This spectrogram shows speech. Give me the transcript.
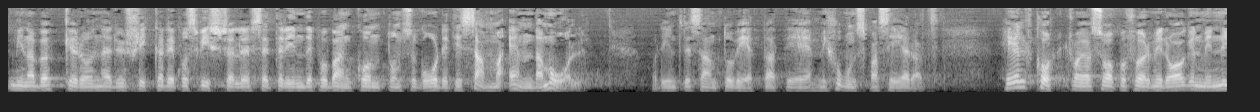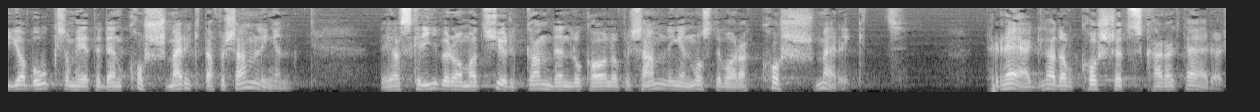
mina böcker, och när du skickar det på Swish eller sätter in det på bankkonton så går det till samma ändamål. Och det är intressant att veta att det är missionsbaserat. Helt kort vad jag sa på förmiddagen, min nya bok som heter Den korsmärkta församlingen. Där jag skriver om att kyrkan, den lokala församlingen, måste vara korsmärkt. Präglad av korsets karaktärer.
